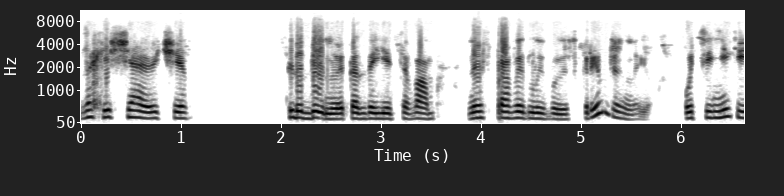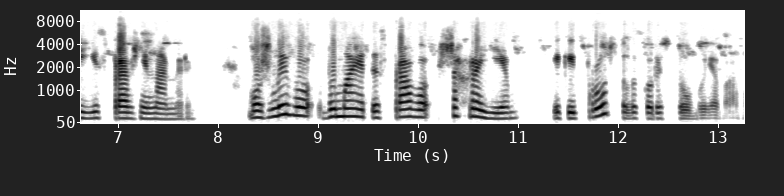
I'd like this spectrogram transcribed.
захищаючи людину, яка здається вам несправедливою скривдженою, оцініть її справжні наміри. Можливо, ви маєте справу з шахраєм, який просто використовує вас.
